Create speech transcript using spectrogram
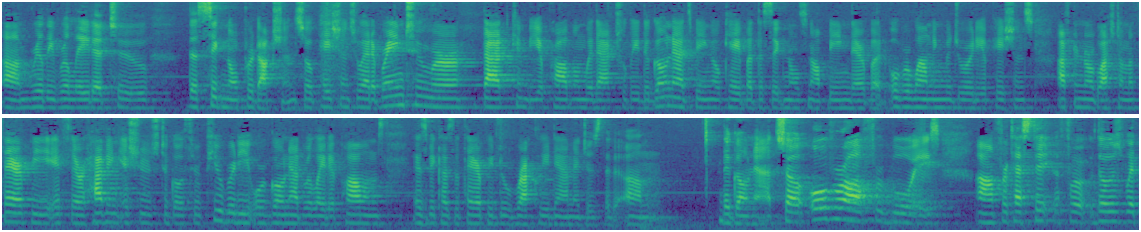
um, really related to the signal production. So patients who had a brain tumor, that can be a problem with actually the gonads being okay, but the signals not being there. But overwhelming majority of patients after neuroblastoma therapy, if they're having issues to go through puberty or gonad-related problems, is because the therapy directly damages the um, the gonad. So overall, for boys. Uh, for, testi- for those with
